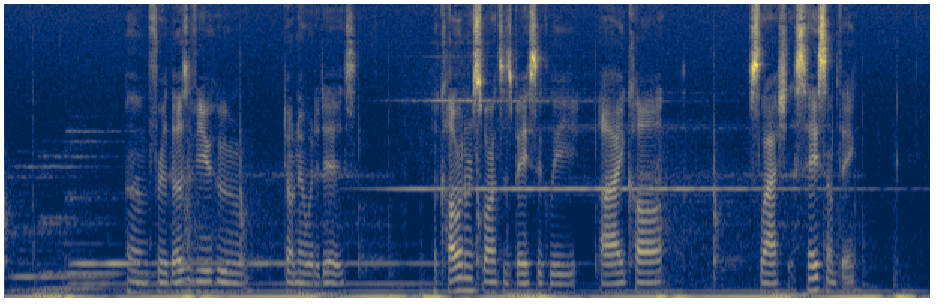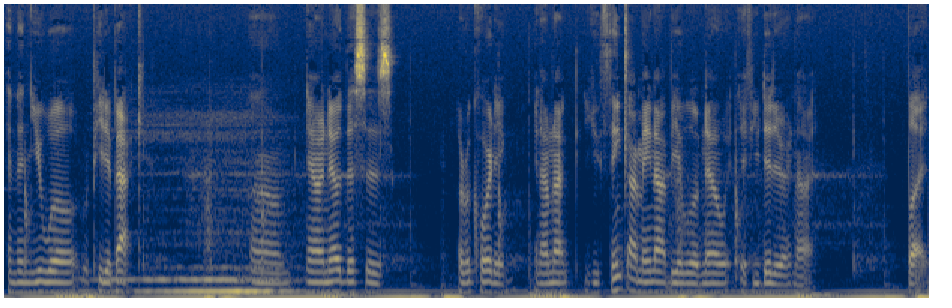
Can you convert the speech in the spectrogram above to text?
Um, for those of you who don't know what it is, a call and response is basically I call slash say something and then you will repeat it back. Now I know this is a recording, and I'm not. You think I may not be able to know if you did it or not, but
